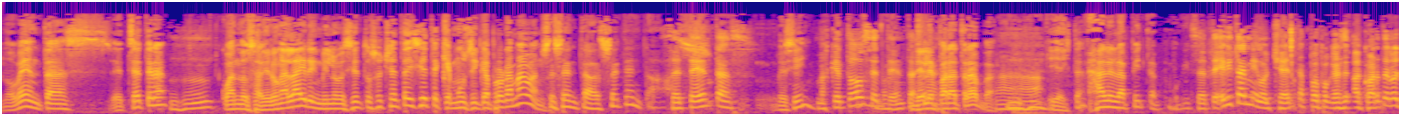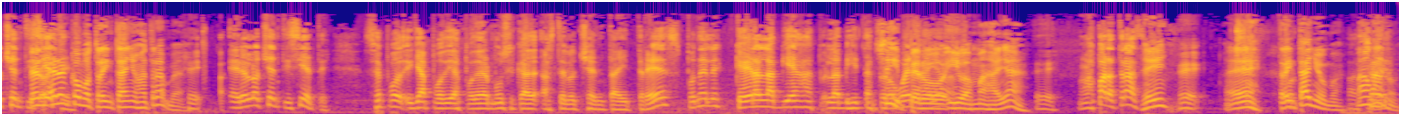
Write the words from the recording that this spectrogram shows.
90s, etcétera, Ujú. cuando salieron al aire en 1987, ¿qué música programaban? 60, 70. 70. ¿Ves sí? Más que todo 70. Dele ya. para atrás, va. Ajá. Y ahí está. Jale la pita un poquito. Sete- Y también 80, pues porque acuérdate del 87. Pero eran como 30 años atrás, ¿va? Sí, Era el 87. Se po- ya podías poner música hasta el 83, ponele. Que eran las viejas, las viejitas, pero sí, buenas, pero ibas más allá. Sí. Más para atrás. Sí. Sí. Eh, 30 años más. Más o menos.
